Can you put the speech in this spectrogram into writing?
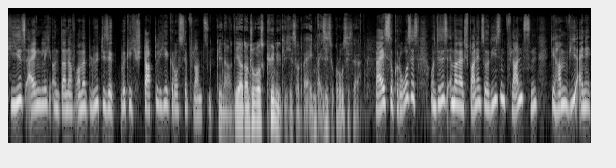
hier ist eigentlich und dann auf einmal blüht diese wirklich stattliche große Pflanzen. Genau, die ja dann schon was Königliches hat, weil, eben weil sie so groß ist. Ja. Weil es so groß ist und das ist immer ganz spannend, so Riesenpflanzen, die haben wie eine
